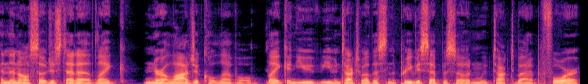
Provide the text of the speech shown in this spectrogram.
and then also just at a like neurological level. Like, and you even talked about this in the previous episode, and we've talked about it before.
